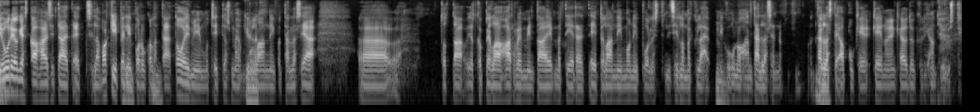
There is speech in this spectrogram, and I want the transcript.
juuri oikeastaan haen sitä, että, että sillä vakipeliporukalla mm. tämä toimii, mutta sitten jos me, mulla on niinku tällaisia, ää, tota, jotka pelaa harvemmin tai mä tiedän, että ei pelaa niin monipuolisesti, niin silloin mä kyllä mm. niinku unohan tällaisen, tällaisten apukeinojen käytön kyllä ihan tyysti.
